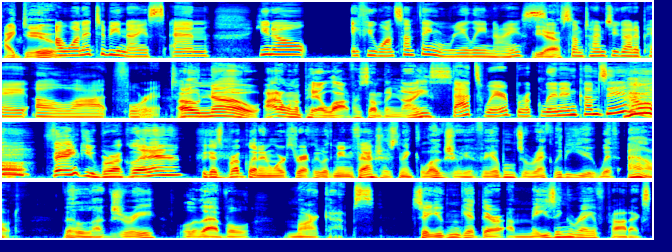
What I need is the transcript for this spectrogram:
I do. I want it to be nice. And, you know, if you want something really nice, Yes. sometimes you got to pay a lot for it. oh, no. I don't want to pay a lot for something nice. That's where Brooklinen comes in. Thank you, Brooklinen. Because Brooklinen works directly with manufacturers to make luxury available directly to you without the luxury level markups. So you can get their amazing array of products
